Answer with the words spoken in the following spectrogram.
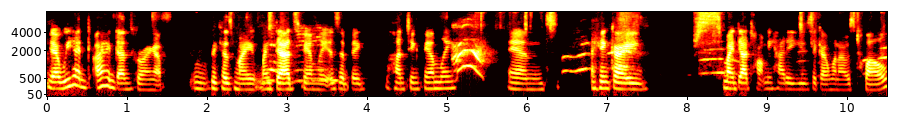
Yeah, we had I had guns growing up because my my dad's family is a big hunting family, and I think I my dad taught me how to use a gun when I was twelve.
